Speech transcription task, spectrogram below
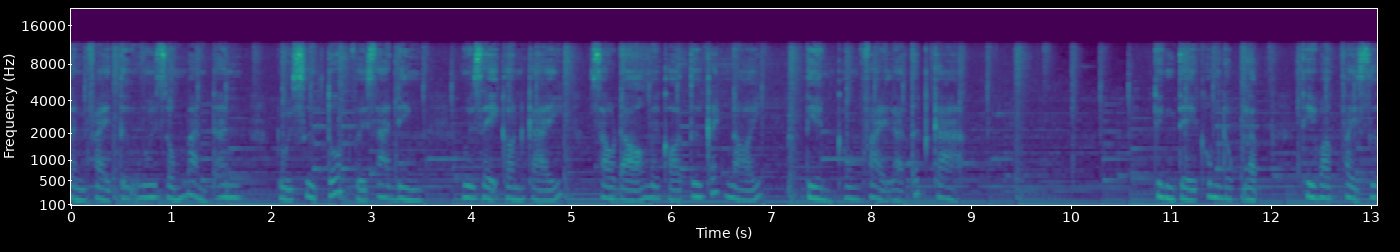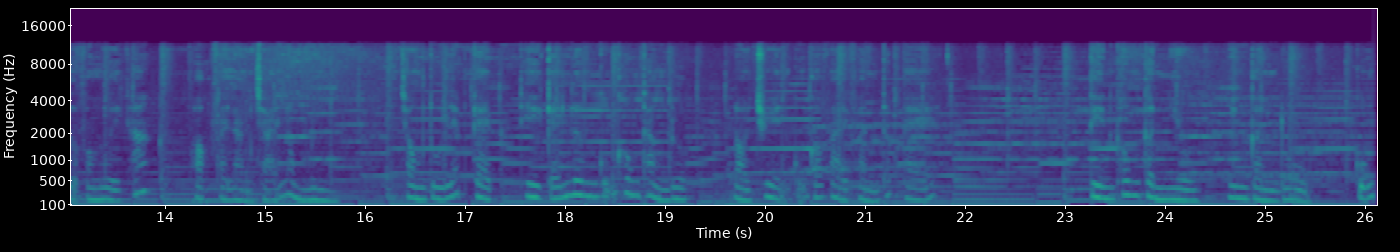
cần phải tự nuôi sống bản thân, đối xử tốt với gia đình, nuôi dạy con cái, sau đó mới có tư cách nói, tiền không phải là tất cả. Kinh tế không độc lập thì hoặc phải dựa vào người khác, hoặc phải làm trái lòng mình. Trong túi lép kẹp thì cái lưng cũng không thẳng được, nói chuyện cũng có vài phần thấp bé. Tiền không cần nhiều, nhưng cần đủ cũng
